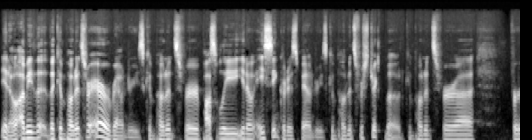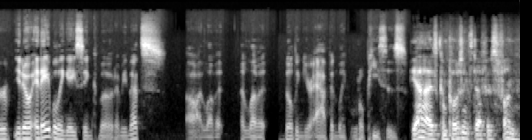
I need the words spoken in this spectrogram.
you know, I mean, the, the components for error boundaries, components for possibly, you know, asynchronous boundaries, components for strict mode, components for, uh, for, you know, enabling async mode. I mean, that's, oh, I love it. I love it. Building your app in like little pieces. Yeah, as composing stuff is fun.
